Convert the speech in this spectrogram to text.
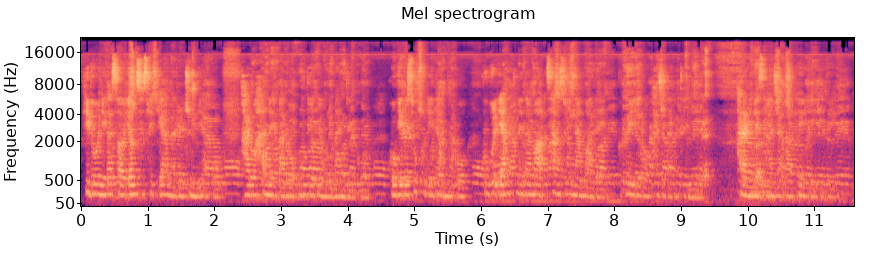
기도원이 가서 염소 새끼 하나를 준비하고 가루 하늘가루 무교병을 만들고 고기를 소쿠리에 담고 국을 양푼에 담아 상수리 나무 아래 그에게로 가져다가 드리니 하나님의 사자가 그에게 이르되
